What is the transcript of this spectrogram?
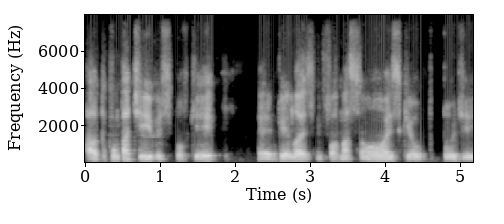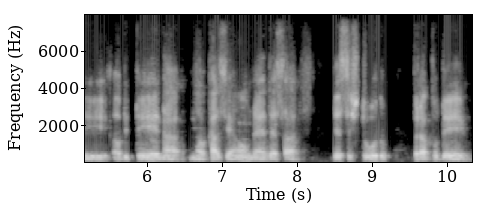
autocompatíveis, porque é, pelas informações que eu pude obter na, na ocasião, né, dessa desse estudo para poder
